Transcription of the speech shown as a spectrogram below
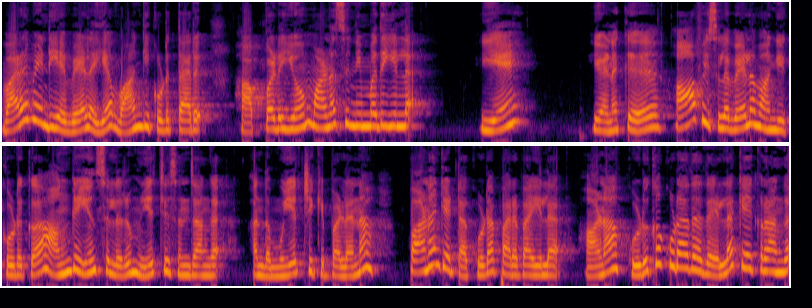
வர வேண்டிய வேலைய வாங்கி கொடுத்தாரு. அப்படியும் மனசு நிம்மதி இல்ல. ஏன்? எனக்கு ஆபீஸ்ல வேலை வாங்கி கொடுக்க அங்கேயும் சிலர் முயற்சி செஞ்சாங்க. அந்த முயற்சிக்கு பலனா பணம் கேட்டா கூட பரவாயில்ல. ஆனா கொடுக்க கூடாததெல்லாம் கேக்குறாங்க.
